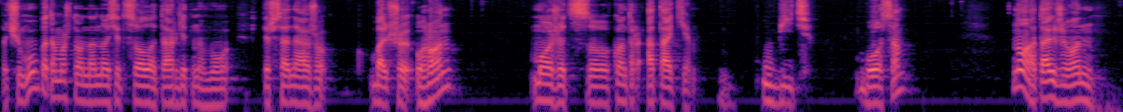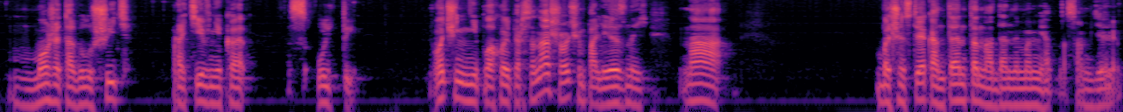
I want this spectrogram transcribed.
Почему? Потому что он наносит соло-таргетному персонажу большой урон, может с контратаки убить босса, ну а также он может оглушить противника с ульты. Очень неплохой персонаж, очень полезный на большинстве контента на данный момент, на самом деле.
